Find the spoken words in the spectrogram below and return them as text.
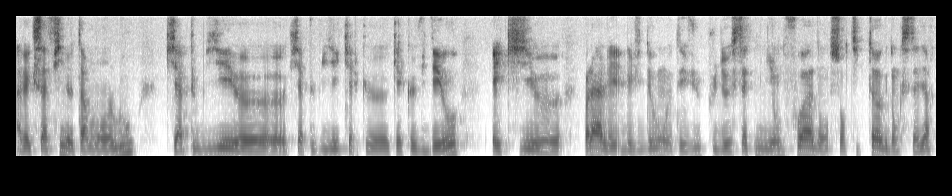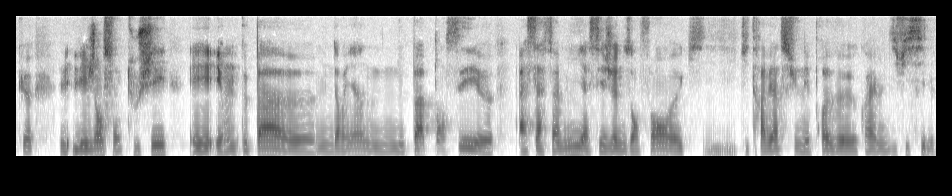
avec sa fille notamment Lou, qui a publié, euh, qui a publié quelques, quelques vidéos et qui, euh, voilà, les, les vidéos ont été vues plus de 7 millions de fois donc, sur TikTok. Donc, c'est-à-dire que les gens sont touchés et, et on ne peut pas, euh, mine de rien, ne pas penser euh, à sa famille, à ses jeunes enfants euh, qui, qui traversent une épreuve euh, quand même difficile.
